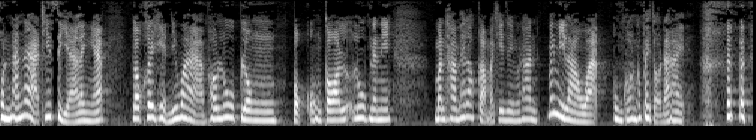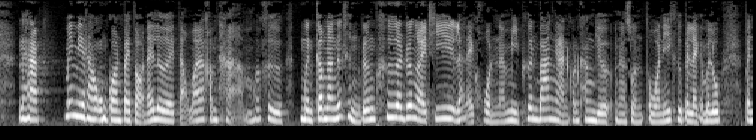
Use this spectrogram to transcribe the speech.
คนนั้นอะที่เสียอะไรเงี้ย เราเคยเห็นนี่ว่าพราะรูปลงปกองค์กรรูปนั้นนี่มันทำให้เรากลับมาคิดจริงท่าน ไม่มีเราอะองค์กรก็ไปต่อได้นะคะไม่มีเราองค์กรไปต่อได้เลย แต่ว่าคำถามก็คือเหมือนกำลังนึกถึงเรื่องเพื่อนเรื่องอะไรที่หลาย ๆ คนนะมีเพื่อนบ้างงานค่อนข้างเยอะนะส่วนตัวนี้คือเป็นอะไรกันไม่รู้ เป็น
